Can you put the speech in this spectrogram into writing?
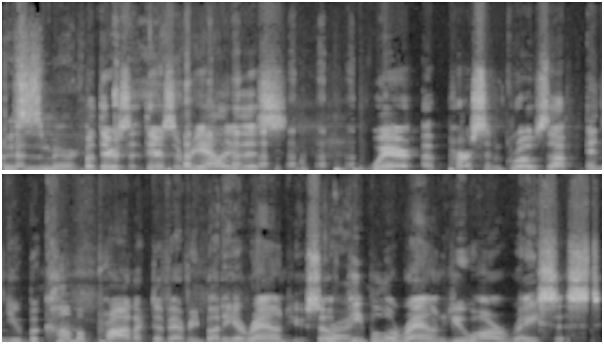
This is America. But there's there's a reality to this where a person grows up and you become a product of everybody around you. So Right. if people around you are racist,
